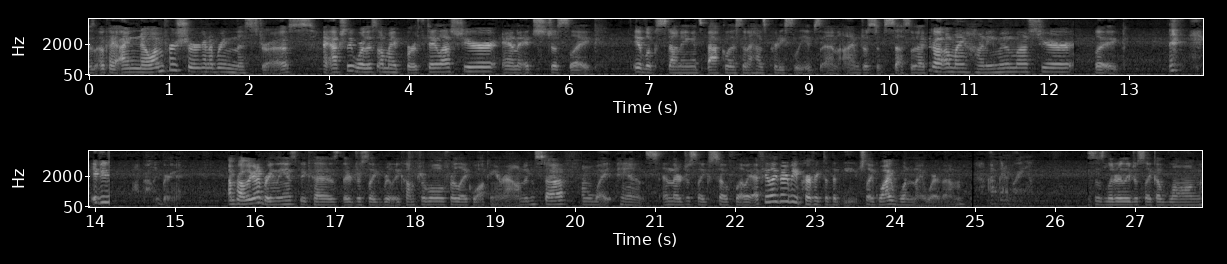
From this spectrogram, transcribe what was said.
Okay, I know I'm for sure gonna bring this dress. I actually wore this on my birthday last year and it's just like, it looks stunning. It's backless and it has pretty sleeves and I'm just obsessed with it. I got on my honeymoon last year. Like, if you, I'll probably bring it. I'm probably gonna bring these because they're just like really comfortable for like walking around and stuff on white pants and they're just like so flowy. I feel like they'd be perfect at the beach. Like why wouldn't I wear them? I'm gonna bring them. This is literally just like a long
